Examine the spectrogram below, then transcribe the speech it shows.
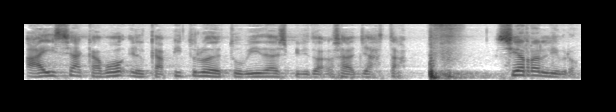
Ahí se acabó el capítulo de tu vida espiritual. O sea, ya está. Cierra el libro.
